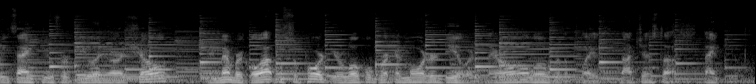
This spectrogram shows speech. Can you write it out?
We thank you for viewing our show. Remember, go out and support your local brick and mortar dealers. They're all over the place, not just us. Thank you.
